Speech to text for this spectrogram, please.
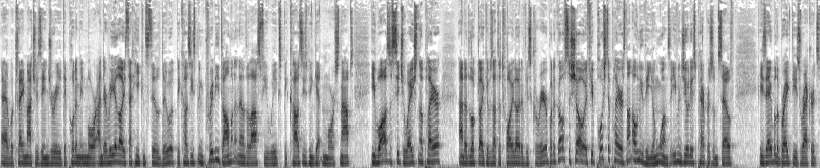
uh, with Clay Matthews' injury. They put him in more, and they realised that he can still do it because he's been pretty dominant now the last few weeks because he's been getting more snaps. He was a situational player, and it looked like he was at the twilight of his career. But it goes to show if you push the players, not only the young ones, even Julius Peppers himself, he's able to break these records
